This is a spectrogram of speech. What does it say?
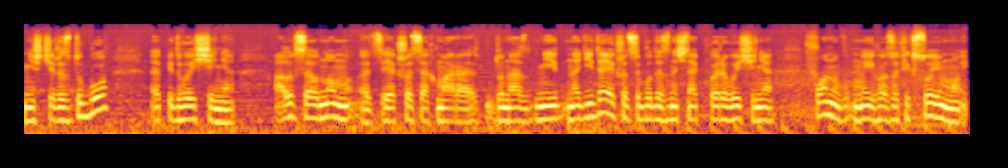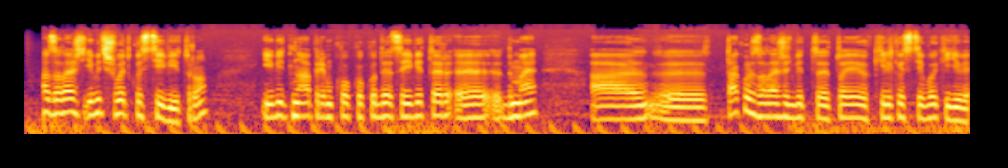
ніж через добу е, підвищення. Але все одно, якщо ця хмара до нас надійде, якщо це буде значне перевищення фону, ми його зафіксуємо. А Залежить і від швидкості вітру, і від напрямку, ку- куди цей вітер е, дме, а е, також залежить від е, тої кількості викидів,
